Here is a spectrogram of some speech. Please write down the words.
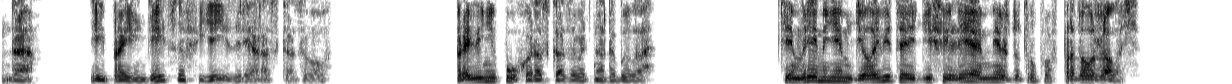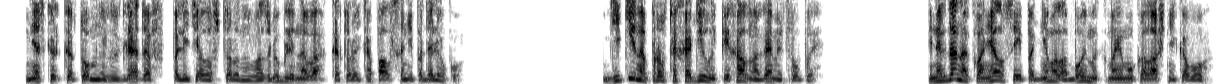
Да, и про индейцев ей зря рассказывал. Про Винни-Пуха рассказывать надо было. Тем временем деловитое дефиле между трупов продолжалось. Несколько томных взглядов полетело в сторону возлюбленного, который копался неподалеку. Детина просто ходил и пихал ногами трупы. Иногда наклонялся и поднимал обоймы к моему Калашникову.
